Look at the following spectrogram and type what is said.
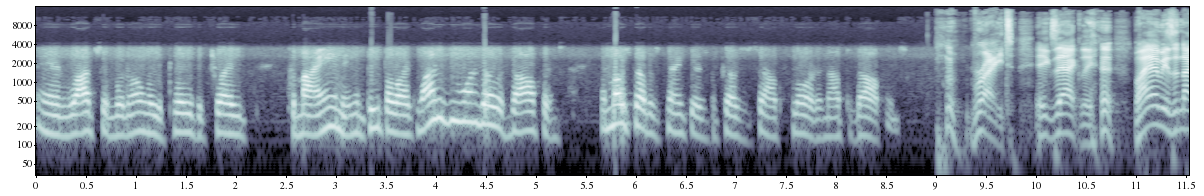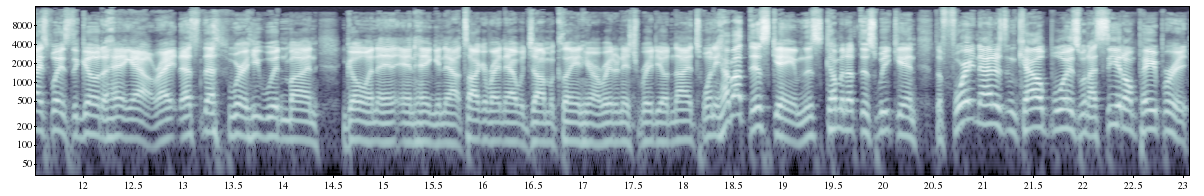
and Watson would only approve the trade to Miami. And people are like, why does he want to go with Dolphins? And most of us think it's because of South Florida, not the Dolphins. right, exactly. Miami is a nice place to go to hang out, right? That's that's where he wouldn't mind going and, and hanging out. Talking right now with John McClain here on Raider Nation Radio 920. How about this game? This coming up this weekend. The 49ers and Cowboys, when I see it on paper, it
